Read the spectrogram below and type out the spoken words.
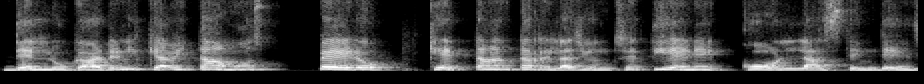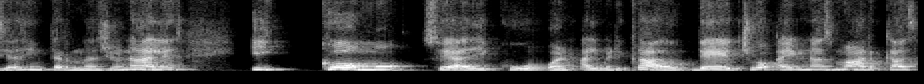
del lugar en el que habitamos, pero qué tanta relación se tiene con las tendencias internacionales y cómo se adecúan al mercado. De hecho, hay unas marcas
